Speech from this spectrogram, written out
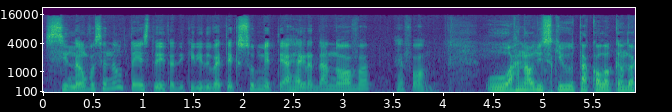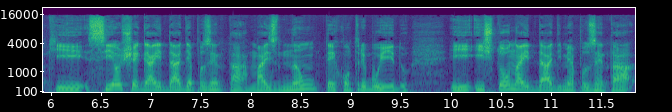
Senão você não tem esse direito adquirido e vai ter que submeter a regra da nova reforma. O Arnaldo Esquivo está colocando aqui: se eu chegar à idade de aposentar, mas não ter contribuído, e estou na idade de me aposentar,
